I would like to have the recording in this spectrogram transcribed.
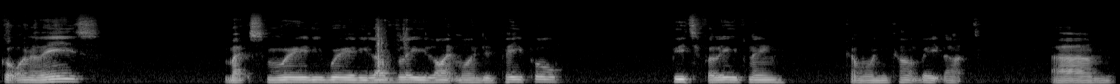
got one of these. Met some really, really lovely, like minded people. Beautiful evening. Come on, you can't beat that. Um,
